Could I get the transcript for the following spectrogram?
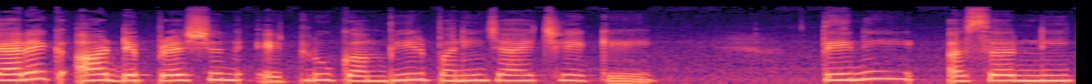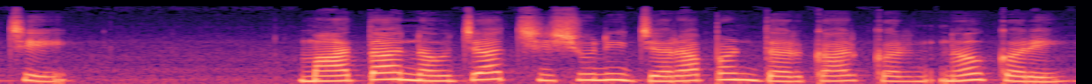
ક્યારેક આ ડિપ્રેશન એટલું ગંભીર બની જાય છે કે તેની અસર નીચે માતા નવજાત શિશુની જરા પણ દરકાર ન કરે,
